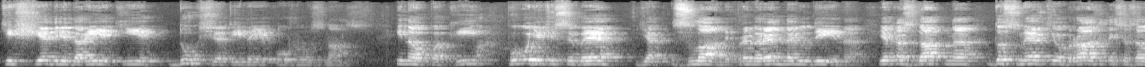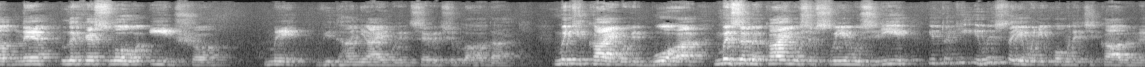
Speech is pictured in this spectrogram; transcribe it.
ті щедрі дари, які Дух Святий дає кожному з нас і навпаки, поводячи себе як зла, непримиренна людина, яка здатна до смерті образитися за одне лихе слово іншого, ми відганяємо від себе цю благодать. Ми тікаємо від Бога, ми замикаємося в своєму злі, і тоді і ми стаємо нікому не цікавими.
